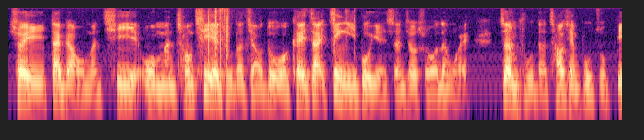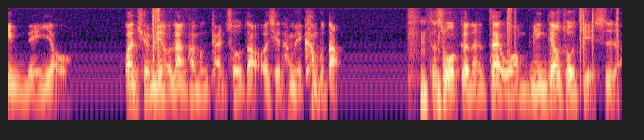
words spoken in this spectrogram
所以代表我们企业，我们从企业主的角度，我可以再进一步延伸，就是说认为政府的超前部署并没有完全没有让他们感受到，而且他们也看不到。这是我个人在往民调做解释啊，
